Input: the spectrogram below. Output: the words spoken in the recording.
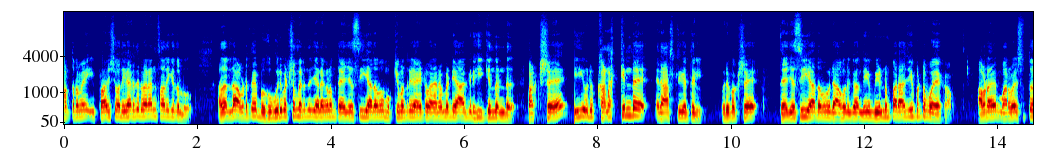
മാത്രമേ ഇപ്രാവശ്യം അധികാരത്തിൽ വരാൻ സാധിക്കത്തുള്ളൂ. അതല്ല അവിടുത്തെ ബഹുഭൂരിപക്ഷം വരുന്ന ജനങ്ങളും തേജസ്വി യാദവ് മുഖ്യമന്ത്രിയായിട്ട് വരാൻ വേണ്ടി ആഗ്രഹിക്കുന്നുണ്ട്. പക്ഷേ ഈ ഒരു കണക്കിന്റെ രാഷ്ട്രീയത്തിൽ ഒരു പക്ഷേ തേജസ്വി യാദവും രാഹുൽ ഗാന്ധിയും വീണ്ടും പരാജയപ്പെട്ടു പോയേക്കാം. അവിടെ മറുവശത്ത്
